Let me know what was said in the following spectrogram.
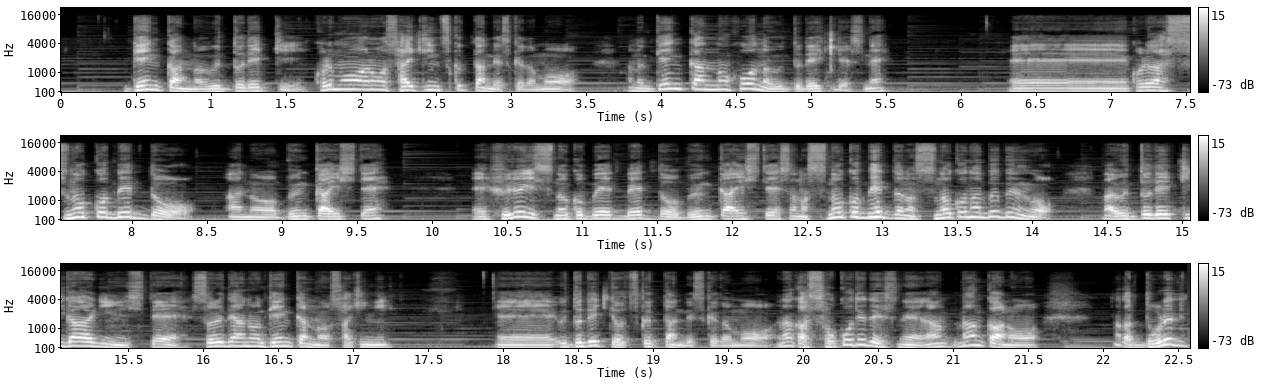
玄関のウッドデッキ、これもあの最近作ったんですけども、あの玄関の方のウッドデッキですね。えー、これはスノコベッドをあの分解して、え古いスノコベッドを分解して、そのスノコベッドのスノコの部分を、まあ、ウッドデッキ代わりにして、それであの玄関の先に、えー、ウッドデッキを作ったんですけども、なんかそこでですね、なんかあの、なんか泥で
